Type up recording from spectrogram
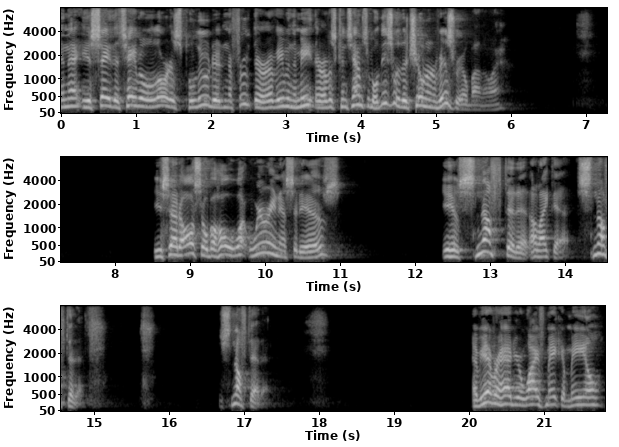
in that you say the table of the Lord is polluted and the fruit thereof, even the meat thereof, is contemptible. These were the children of Israel, by the way. You said also, Behold, what weariness it is. You have snuffed at it. I like that. Snuffed at it. snuffed at it. Have you ever had your wife make a meal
